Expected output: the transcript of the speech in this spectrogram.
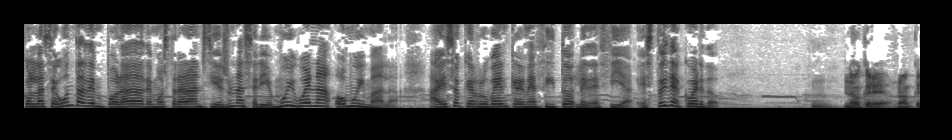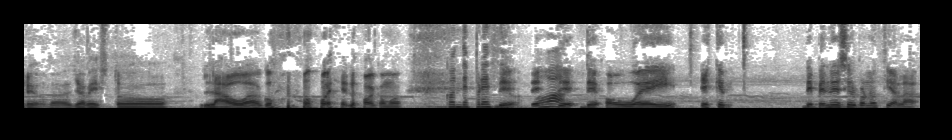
Con la segunda temporada demostrarán si es una serie muy buena o muy mala. A eso que Rubén Crenecito le decía, estoy de acuerdo. No creo, no creo. Ya ves, esto, la OA como, el OA como Con de, desprecio. de, Oh, de- de OA, es que depende de si él pronuncia la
